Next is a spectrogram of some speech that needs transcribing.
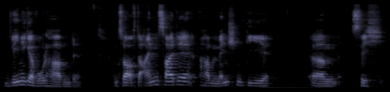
weniger Wohlhabende. Und zwar auf der einen Seite haben Menschen, die ähm, sich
